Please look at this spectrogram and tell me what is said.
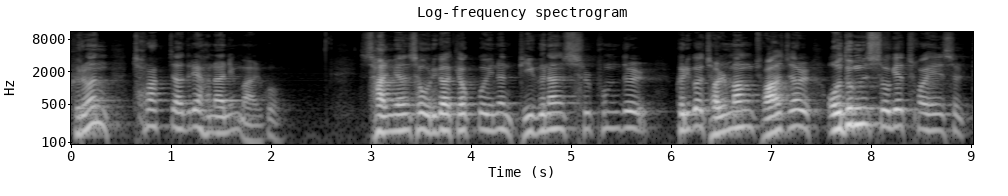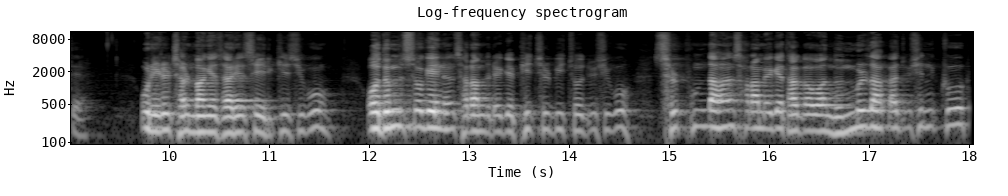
그런 철학자들의 하나님 말고 살면서 우리가 겪고 있는 비근한 슬픔들 그리고 절망 좌절 어둠 속에 처해 있을 때 우리를 절망의 자리에서 일으키시고 어둠 속에 있는 사람들에게 빛을 비춰 주시고 슬픔 당한 사람에게 다가와 눈물 닦아 주신 그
